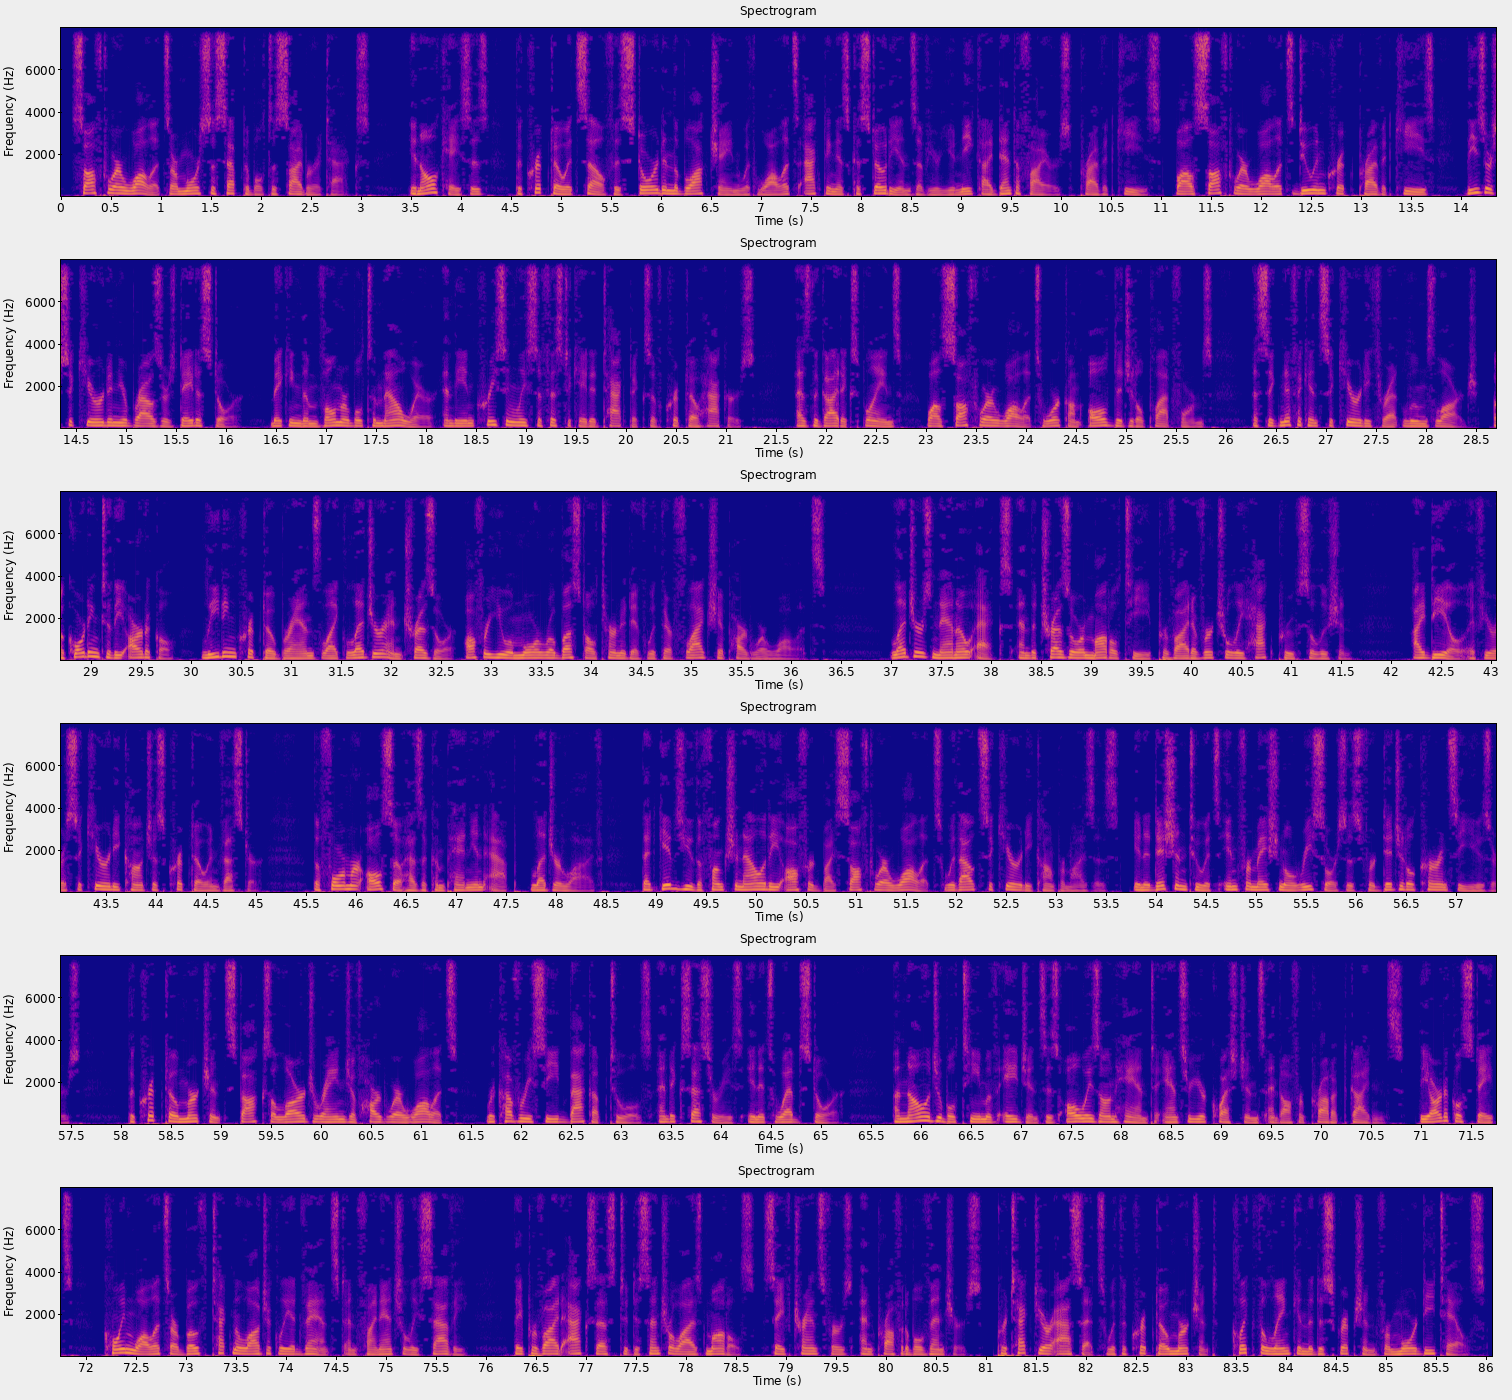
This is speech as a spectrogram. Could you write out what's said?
Software wallets are more susceptible to cyber attacks. In all cases, the crypto itself is stored in the blockchain with wallets acting as custodians of your unique identifiers, private keys. While software wallets do encrypt private keys, these are secured in your browser's data store, making them vulnerable to malware and the increasingly sophisticated tactics of crypto hackers. As the guide explains, while software wallets work on all digital platforms, a significant security threat looms large. According to the article, leading crypto brands like Ledger and Trezor offer you a more robust alternative with their flagship hardware wallets. Ledger's Nano X and the Trezor Model T provide a virtually hack-proof solution, ideal if you're a security-conscious crypto investor. The former also has a companion app, Ledger Live, that gives you the functionality offered by software wallets without security compromises. In addition to its informational resources for digital currency users, the crypto merchant stocks a large range of hardware wallets, recovery seed backup tools, and accessories in its web store. A knowledgeable team of agents is always on hand to answer your questions and offer product guidance. The article states coin wallets are both technologically advanced and financially savvy they provide access to decentralized models, safe transfers, and profitable ventures. Protect your assets with a crypto merchant. Click the link in the description for more details.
